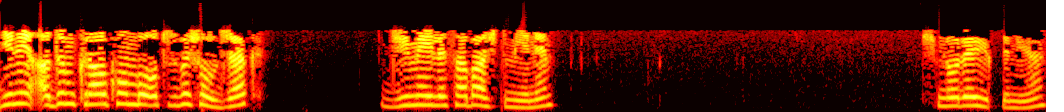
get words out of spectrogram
Yeni adım Kral Combo 35 olacak. Gmail hesabı açtım yeni. Şimdi oraya yükleniyor.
